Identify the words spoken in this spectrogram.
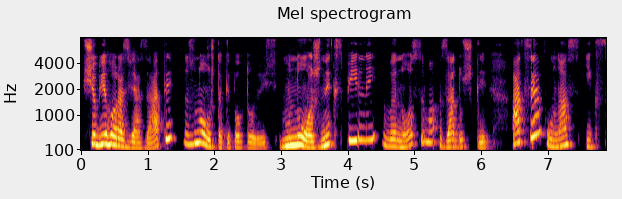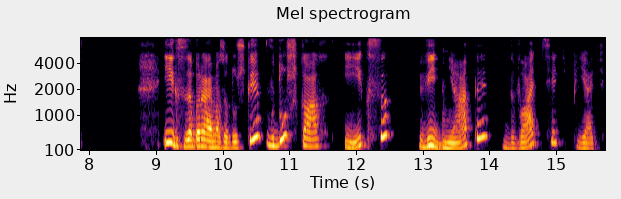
Щоб його розв'язати, знову ж таки повторююсь, множник спільний виносимо за дужки, а це у нас х. х забираємо за дужки, в дужках х відняти 25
